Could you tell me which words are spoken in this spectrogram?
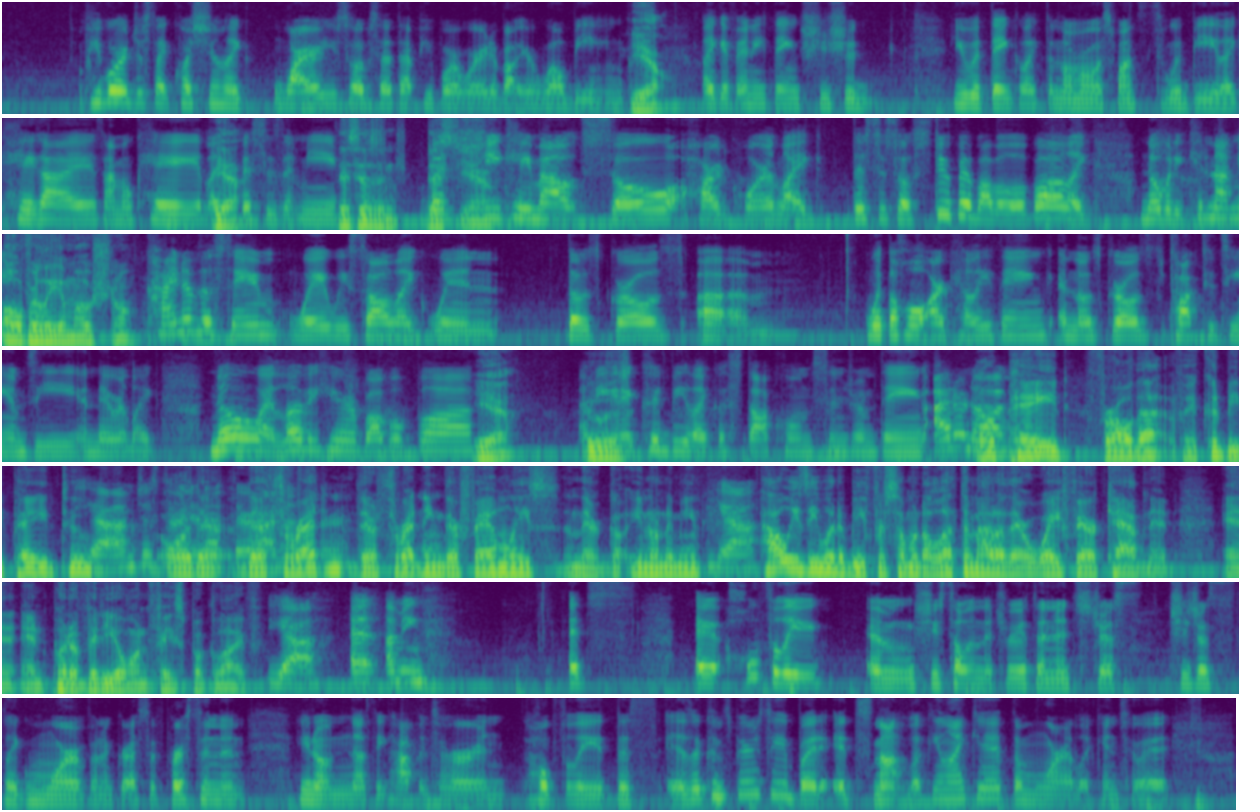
people are just like questioning like why are you so upset that people are worried about your well-being Yeah. like if anything she should you would think like the normal response would be like hey guys i'm okay like Yeah. this isn't me This isn't but yeah. she came out so hardcore like this is so stupid, blah blah blah blah. Like nobody kidnapped me. Overly emotional. Kind of the same way we saw like when those girls um with the whole R. Kelly thing, and those girls talked to TMZ, and they were like, "No, I love it here," blah blah blah. Yeah. I It mean, was- it could be like a Stockholm mm. syndrome thing. I don't know. or I'm just- paid for all that. It could be paid too. Yeah, I'm just Or they're out there. they're I'm not threaten sure. they're threatening their families and they're go- you know what I mean. Yeah. How easy would it be for someone to let them out of their Wayfair cabinet and and put a video on Facebook Live? Yeah, and I mean, it's it, hopefully, I mean, she's telling the truth, and it's just she's just like more of an aggressive person, and you know, nothing happened to her, and hopefully, this is a conspiracy, but it's not looking like it. The more I look into it.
